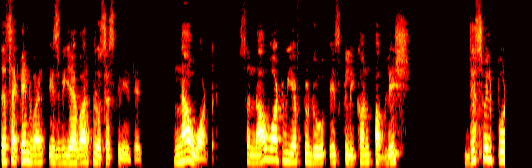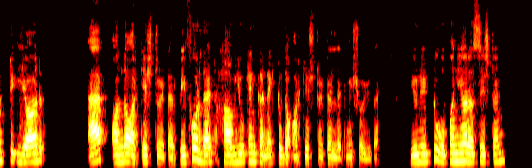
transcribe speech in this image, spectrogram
The second one is we have our process created. Now what? So now what we have to do is click on publish. This will put your app on the orchestrator. Before that how you can connect to the orchestrator let me show you that. You need to open your assistant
